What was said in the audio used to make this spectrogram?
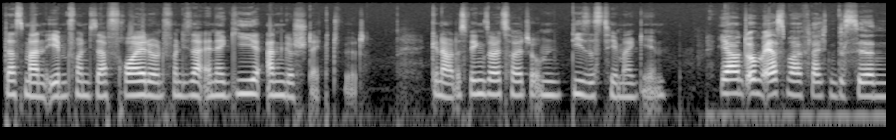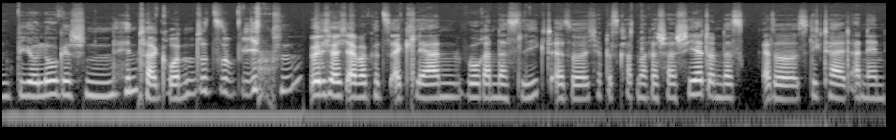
dass man eben von dieser Freude und von dieser Energie angesteckt wird. Genau, deswegen soll es heute um dieses Thema gehen. Ja, und um erstmal vielleicht ein bisschen biologischen Hintergrund zu bieten, würde ich euch einmal kurz erklären, woran das liegt. Also ich habe das gerade mal recherchiert und das, also es liegt halt an den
